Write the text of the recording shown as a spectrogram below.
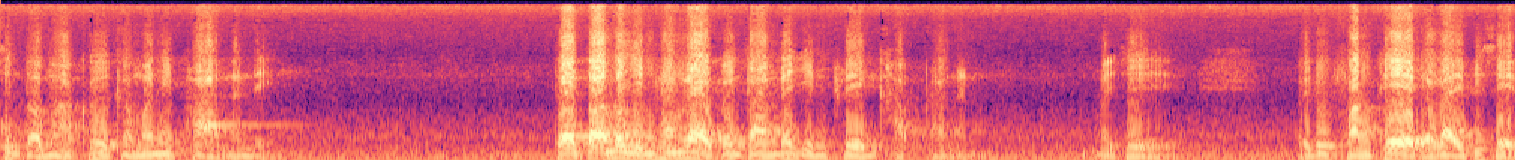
ซึ่งต่อมาคือคำนิพานนั่นเองแต่ตอนได้ยินครั้งแรกเป็นการได้ยินเพลงขับ ท่านั้น ไม่ใช่ไปดูฟังเทศอะไรพิเศษ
